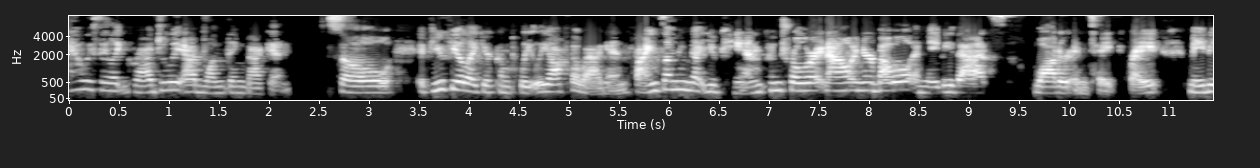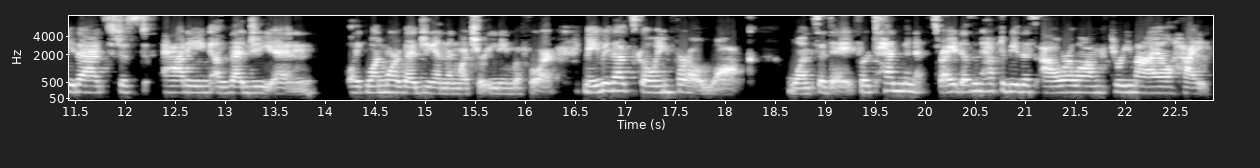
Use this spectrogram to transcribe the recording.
I always say, like, gradually add one thing back in. So if you feel like you're completely off the wagon, find something that you can control right now in your bubble. And maybe that's water intake, right? Maybe that's just adding a veggie in, like one more veggie in than what you're eating before. Maybe that's going for a walk once a day for 10 minutes, right? It doesn't have to be this hour long, three mile hike.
